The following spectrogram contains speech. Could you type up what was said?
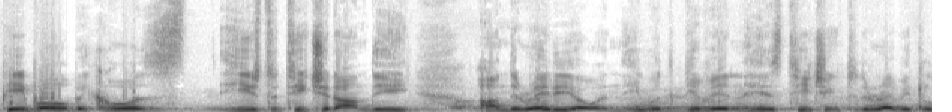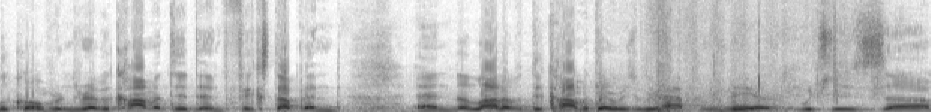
people because he used to teach it on the on the radio, and he would give in his teaching to the Rebbe to look over, and the Rebbe commented and fixed up, and and a lot of the commentaries we have from there, which is uh,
